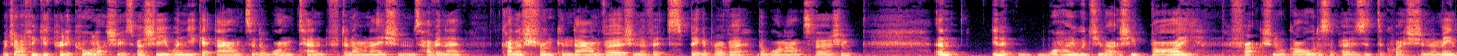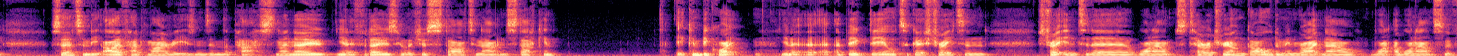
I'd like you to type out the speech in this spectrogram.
which I think is pretty cool actually, especially when you get down to the one-tenth denominations, having a kind of shrunken down version of its bigger brother, the one ounce version. And, you know, why would you actually buy fractional gold, I suppose is the question. I mean, certainly I've had my reasons in the past. And I know, you know, for those who are just starting out in stacking, it can be quite, you know, a, a big deal to go straight and straight into the one ounce territory on gold. I mean, right now, one, a one ounce of,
